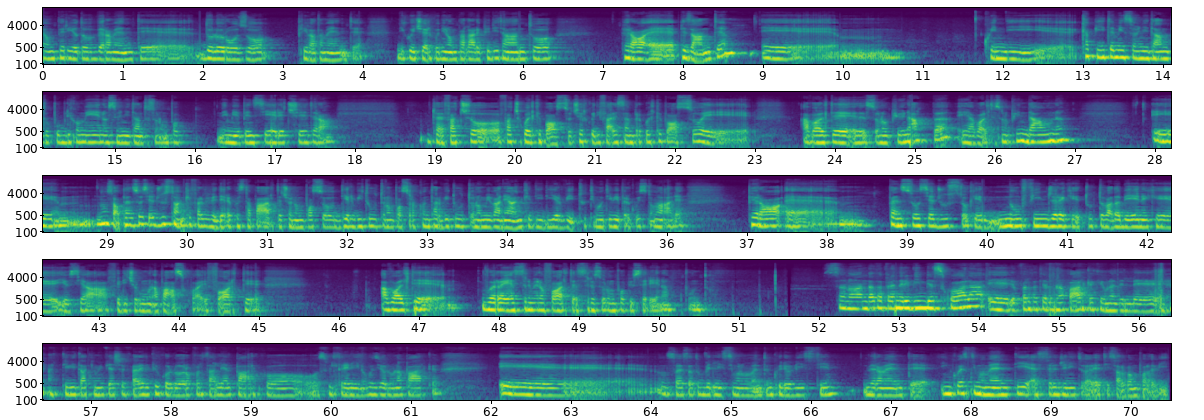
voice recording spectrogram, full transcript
è un periodo veramente doloroso privatamente, di cui cerco di non parlare più di tanto, però è pesante e mm, quindi capitemi se ogni tanto pubblico meno, se ogni tanto sono un po' nei miei pensieri, eccetera. Cioè faccio, faccio quel che posso, cerco di fare sempre quel che posso e a volte sono più in up e a volte sono più in down e mm, non so, penso sia giusto anche farvi vedere questa parte, cioè non posso dirvi tutto, non posso raccontarvi tutto, non mi va neanche di dirvi tutti i motivi per cui sto male, però eh, penso sia giusto che non fingere che tutto vada bene, che io sia felice come una Pasqua e forte. A volte vorrei essere meno forte, essere solo un po' più serena, appunto. Sono andata a prendere i bimbi a scuola e li ho portati al Luna Park, che è una delle attività che mi piace fare di più con loro, portarli al parco o sul trenino così al Luna Park. E non so, è stato bellissimo il momento in cui li ho visti. Veramente, in questi momenti essere genitore ti salva un po' la vita.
